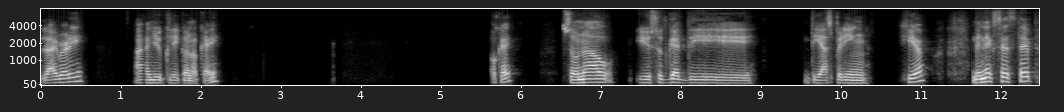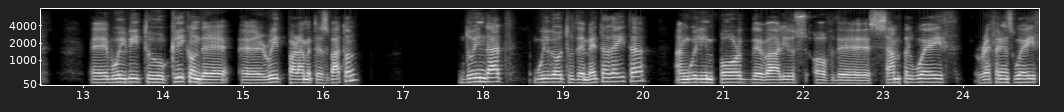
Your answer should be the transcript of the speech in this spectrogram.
library, and you click on OK. Okay, so now you should get the, the aspirin here. The next step uh, will be to click on the uh, read parameters button. Doing that, we'll go to the metadata and we'll import the values of the sample weight, reference weight,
